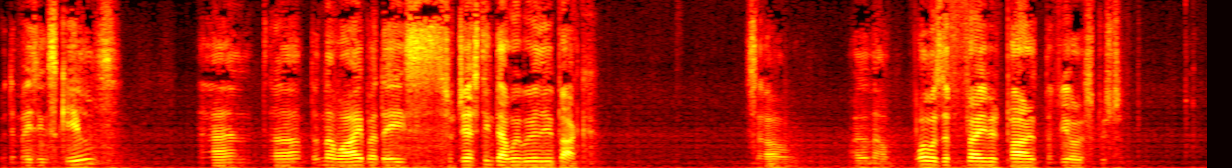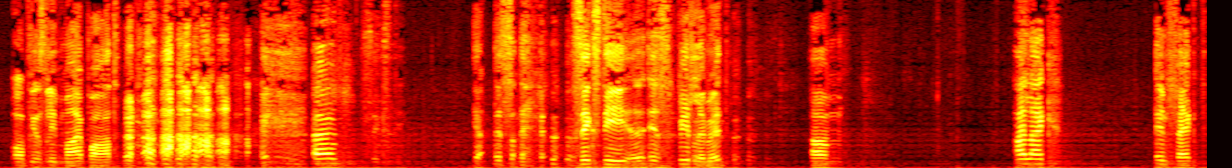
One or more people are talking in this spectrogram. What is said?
with amazing skills, and uh, don't know why, but they suggesting that we will be back. So I don't know. What was the favorite part of yours, Christian? Obviously, my part. um, 60. yeah, it's, 60 is speed limit. Um, I like, in fact,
